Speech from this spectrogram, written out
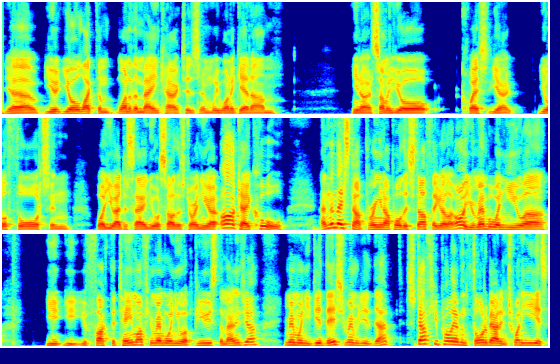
Yeah, you're like the one of the main characters, and we want to get um, you know, some of your quest, you know, your thoughts and what you had to say on your side of the story. And you go, oh, okay, cool. And then they start bringing up all this stuff. They go like, "Oh, you remember when you uh, you you, you fucked the team off? You remember when you abused the manager? You remember when you did this? You remember you did that? Stuff you probably haven't thought about in 20 years.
